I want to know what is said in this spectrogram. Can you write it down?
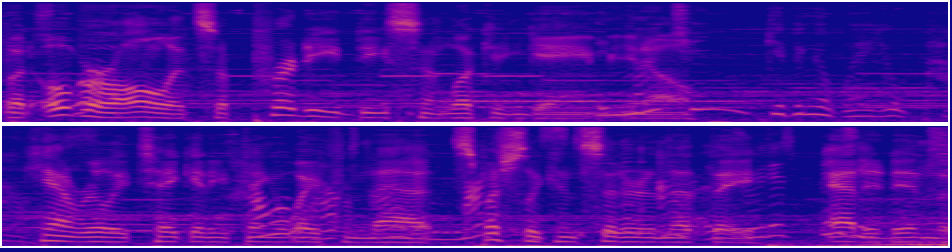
But overall, it's a pretty decent looking game, you know giving away your power. Can't really take anything away from that, especially considering that they added in the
